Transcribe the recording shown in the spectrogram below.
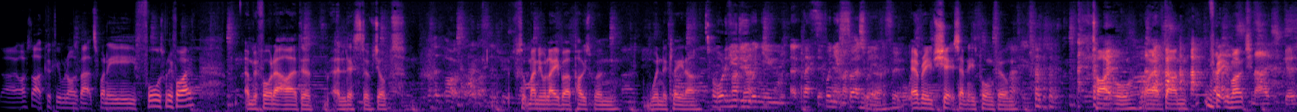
No, I started cooking when I was about 24, 25. And before that, I had a, a list of jobs. Sort of manual labour, postman, window cleaner. And What did you do when you when you first went into food? Every shit 70s porn film title I have done, pretty much. Nice, good.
